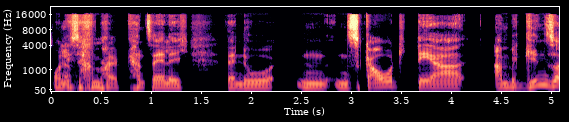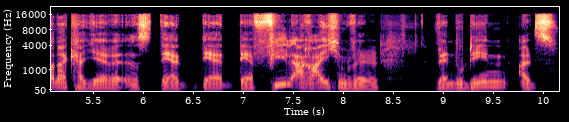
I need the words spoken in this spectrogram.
Und ja. ich sage mal ganz ehrlich, wenn du einen Scout, der am Beginn seiner Karriere ist, der, der, der viel erreichen will, wenn du den als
